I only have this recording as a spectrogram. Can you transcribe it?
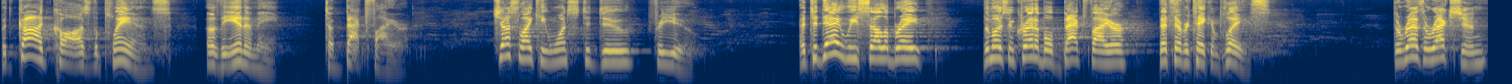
But God caused the plans of the enemy to backfire, just like he wants to do for you. And today we celebrate the most incredible backfire that's ever taken place the resurrection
